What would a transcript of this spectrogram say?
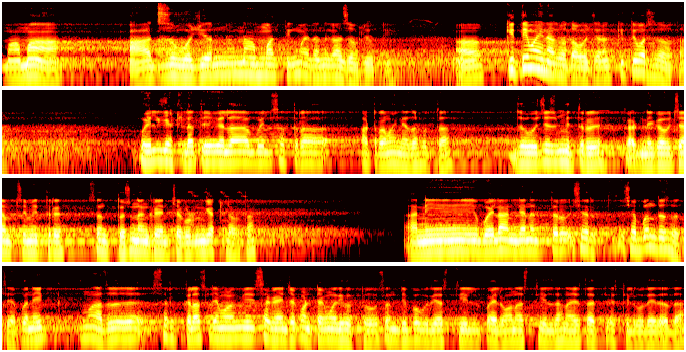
मामा आज वजीरनं नामांतिक मैदान गाजवली होती. किती महिन्याचा होता वजीरन? किती वर्षाचा होता? बैल घेतला त्यावेळेला बैल सतरा अठरा महिन्याचा होता. जवळचेच मित्र काडणेगावचे आमचे मित्र संतोष नंगरे यांच्याकडून घेतला होता. आणि बैल आणल्यानंतर शर तशा बंदच होत्या. पण एक माझं सर्कल असल्यामुळे मी सगळ्यांच्या कॉन्टॅक्टमध्ये होतो. संदीप बोगदे असतील पैलवान असतील धनाज तात्या असतील उदयदादा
